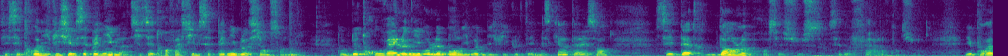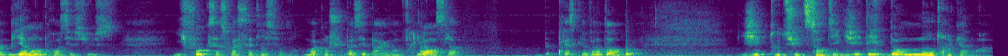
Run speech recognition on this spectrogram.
Si c'est trop difficile, c'est pénible. Si c'est trop facile, c'est pénible aussi, on s'ennuie. Donc de trouver le, le bon niveau de difficulté. Mais ce qui est intéressant, c'est d'être dans le processus, c'est de faire l'attention. Et pour être bien dans le processus, il faut que ça soit satisfaisant. Moi, quand je suis passé par exemple freelance, là, presque 20 ans, j'ai tout de suite senti que j'étais dans mon truc à moi.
